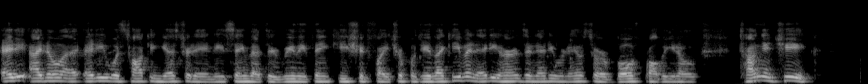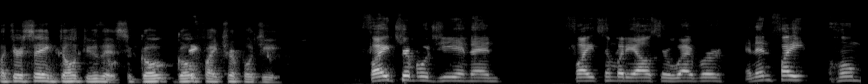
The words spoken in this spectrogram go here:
Eddie, I know uh, Eddie was talking yesterday, and he's saying that they really think he should fight Triple G. Like even Eddie Hearns and Eddy Reynoso are both probably, you know, tongue in cheek, but they're saying don't do this. Go go fight Triple G. Fight Triple G and then fight somebody else or whoever, and then fight home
